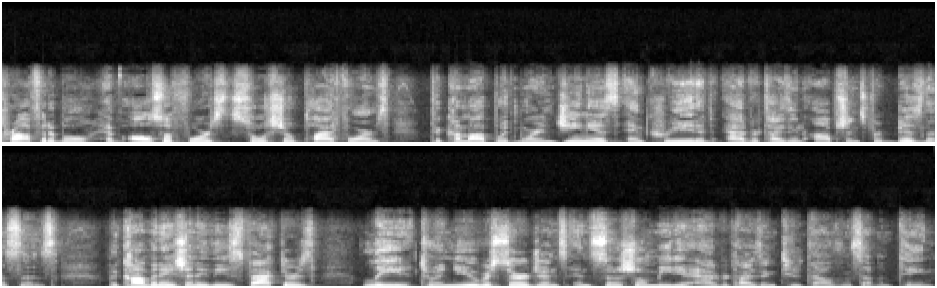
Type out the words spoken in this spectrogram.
profitable have also forced social platforms to come up with more ingenious and creative advertising options for businesses. The combination of these factors lead to a new resurgence in social media advertising 2017.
